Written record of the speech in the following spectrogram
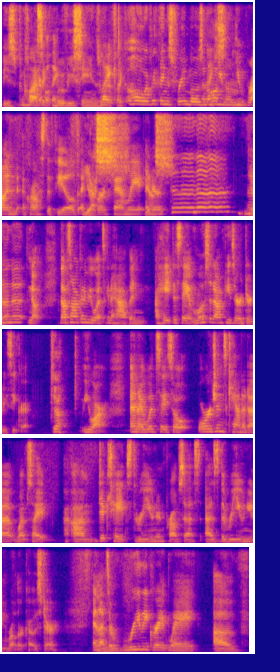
these classic movie scenes where Like- it's like, oh, everything's rainbows and like awesome. you, you run across the field and your Yes. birth family and Yes. you're like na, na, Yeah. na. no that's not going to be what's going to happen i hate to say it most adoptees are a dirty secret yeah. you are and i would say so origins canada website um, dictates the reunion process as the reunion roller coaster and that's a really great way of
